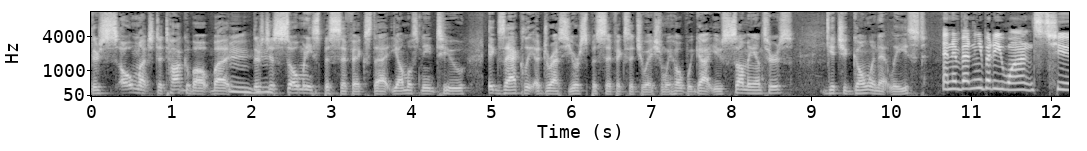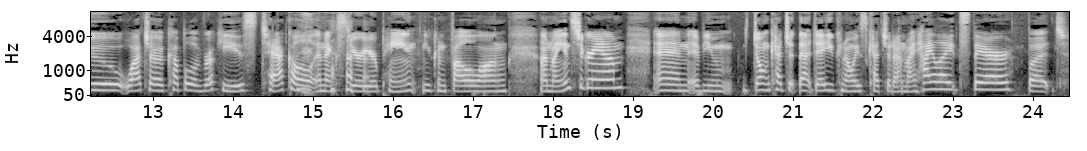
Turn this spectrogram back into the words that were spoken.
There's so much to talk about, but mm-hmm. there's just so many specifics that you almost need to exactly address your specific situation. We hope we got you some answers, get you going at least. And if anybody wants to watch a couple of rookies tackle an exterior paint, you can follow along on my Instagram. And if you don't catch it that day, you can always catch it on my highlights there. But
